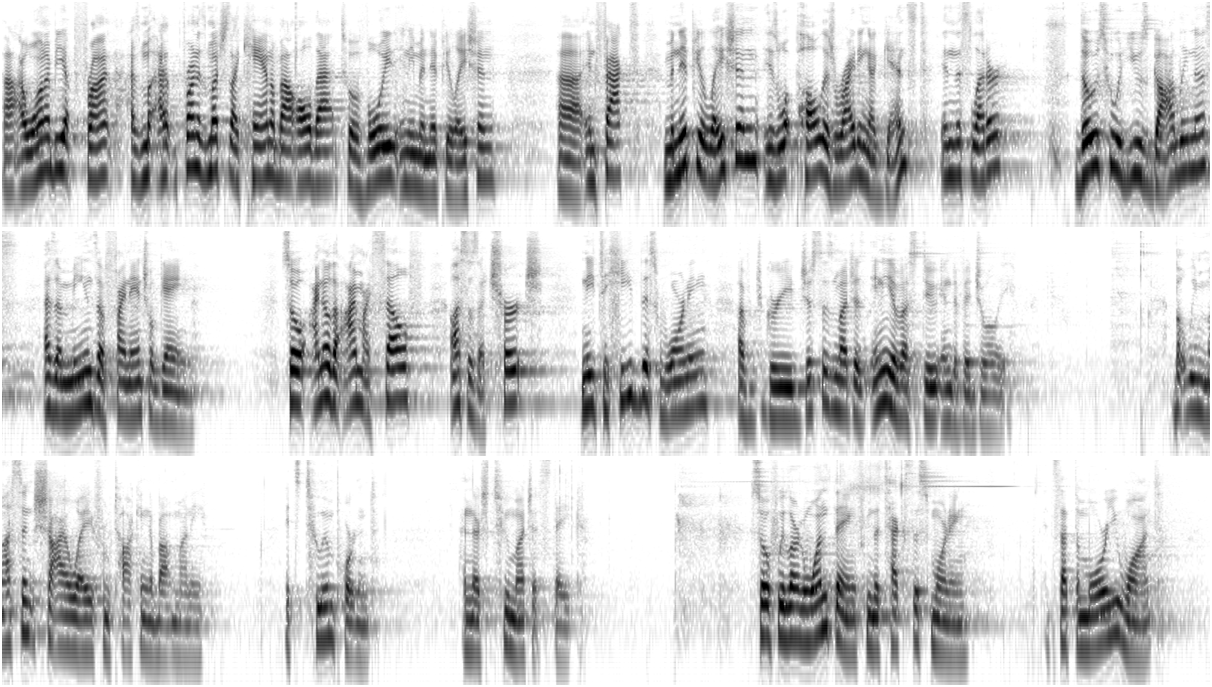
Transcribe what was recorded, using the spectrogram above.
Uh, I want to be upfront as, mu- upfront as much as I can about all that to avoid any manipulation. Uh, in fact, manipulation is what Paul is writing against in this letter those who would use godliness as a means of financial gain. So I know that I myself, us as a church, need to heed this warning of greed just as much as any of us do individually. But we mustn't shy away from talking about money. It's too important, and there's too much at stake. So, if we learn one thing from the text this morning, it's that the more you want,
